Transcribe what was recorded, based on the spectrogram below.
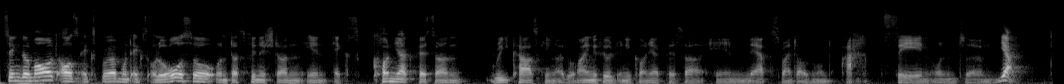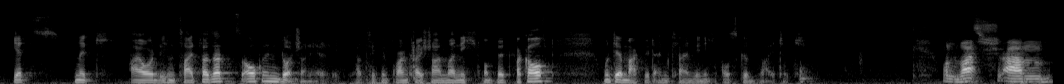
Single Malt aus Ex-Bourbon und Ex-Oloroso und das Finish dann in Ex-Cognac-Fässern, Recasking, also reingefüllt in die Cognac-Fässer im März 2018. Und ähm, ja, jetzt mit ordentlichem Zeitversatz auch in Deutschland erhältlich. Hat sich in Frankreich scheinbar nicht komplett verkauft und der Markt wird ein klein wenig ausgeweitet. Und was ähm,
